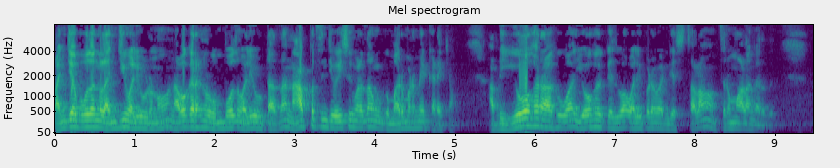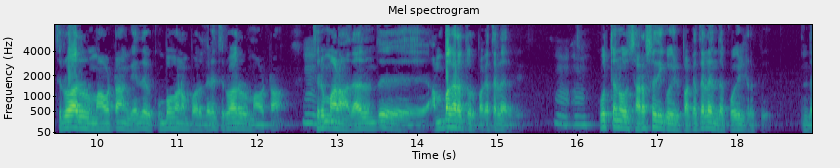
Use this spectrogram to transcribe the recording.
பஞ்சபூதங்கள் அஞ்சும் வழி விடணும் நவகிரகங்கள் ஒம்போதும் வழி விட்டால் தான் நாற்பத்தஞ்சு வயசுக்கு மேலே தான் உங்களுக்கு மறுமணமே கிடைக்கும். அப்படி யோக ராகுவா யோக கேதுவா வழிபட வேண்டிய ஸ்தலம் திருமாலங்கிறது. திருவாரூர் மாவட்டம் அங்கேருந்து கும்பகோணம் போகிறதுல திருவாரூர் மாவட்டம். திருமாலம் அதாவது வந்து அம்பகரத்தூர் பக்கத்தில் இருக்குது கூத்தனூர் சரஸ்வதி கோயில் பக்கத்தில் இந்த கோயில் இருக்குது இந்த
